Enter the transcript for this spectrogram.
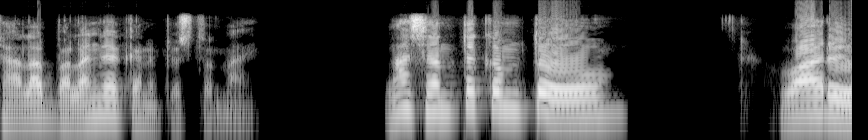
చాలా బలంగా కనిపిస్తున్నాయి. ఆ సంతకంతో వారు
